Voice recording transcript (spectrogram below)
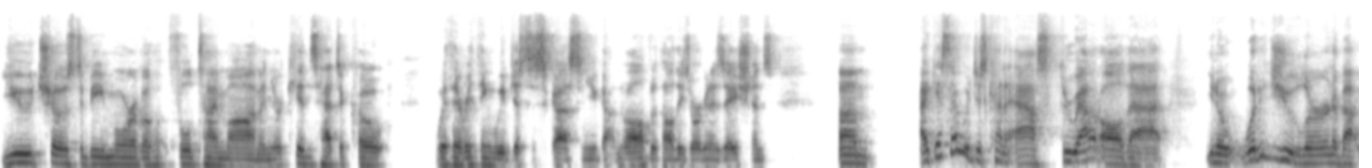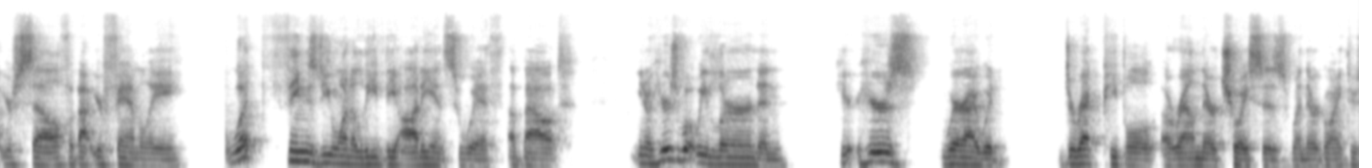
you chose to be more of a full time mom, and your kids had to cope with everything we've just discussed, and you got involved with all these organizations. Um, I guess I would just kind of ask throughout all that, you know, what did you learn about yourself, about your family? What things do you want to leave the audience with about, you know, here's what we learned and here, here's where I would direct people around their choices when they're going through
